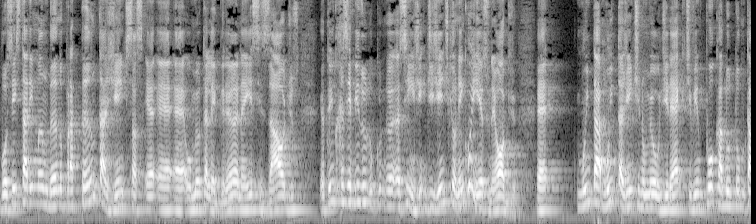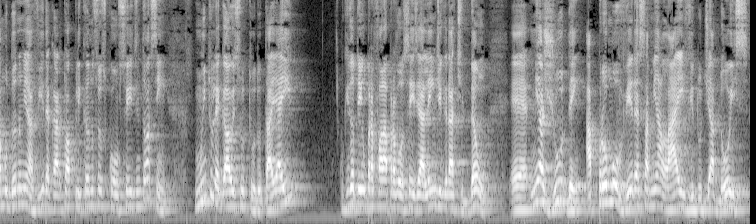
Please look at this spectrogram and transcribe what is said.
vocês estarem mandando para tanta gente essas, é, é, é, o meu Telegram, né, esses áudios. Eu tenho recebido assim de gente que eu nem conheço, né? Óbvio. É, muita, muita gente no meu direct vem, pô, Cadu, tá mudando a minha vida, cara, tô aplicando seus conceitos. Então, assim, muito legal isso tudo, tá? E aí, o que eu tenho para falar para vocês é, além de gratidão, é, me ajudem a promover essa minha live do dia 2,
